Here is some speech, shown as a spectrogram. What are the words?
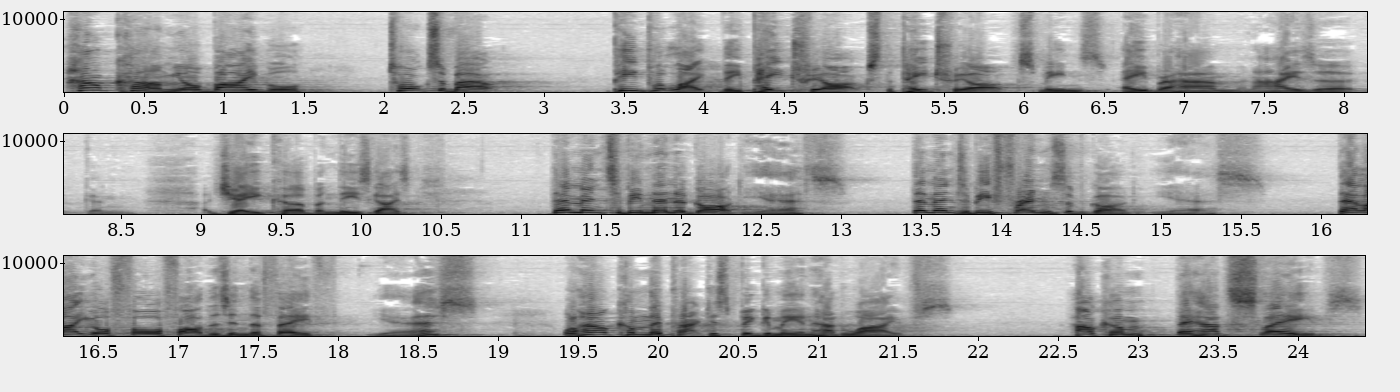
How come your Bible talks about people like the patriarchs, the patriarchs means Abraham and Isaac and Jacob and these guys, they're meant to be men of God, yes. They're meant to be friends of God, yes. They're like your forefathers in the faith, yes. Well, how come they practiced bigamy and had wives? How come they had slaves?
